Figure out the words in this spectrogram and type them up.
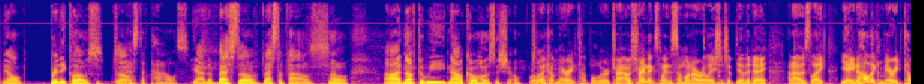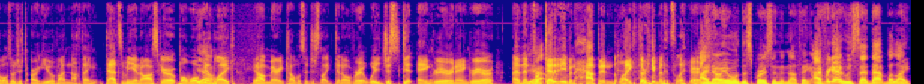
know pretty close. So best of pals. yeah, the best of best of pals. So uh, enough that we now co-host the show. We're So- like a married couple. We were trying. I was trying to explain to someone our relationship the other day, and I was like, "Yeah, you know how like married couples would just argue about nothing. That's me and Oscar, but we'll Yeah. get like, you know how married couples would just like get over it. We just get angrier and angrier, and then Yeah. forget it even happened. Like thirty minutes later. I know it will disperse into nothing. I forget who said that, but like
